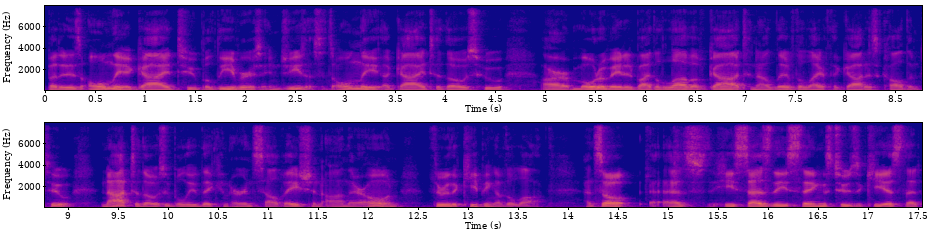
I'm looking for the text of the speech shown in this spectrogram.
but it is only a guide to believers in Jesus. It's only a guide to those who are motivated by the love of God to now live the life that God has called them to, not to those who believe they can earn salvation on their own through the keeping of the law. And so, as he says these things to Zacchaeus, that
